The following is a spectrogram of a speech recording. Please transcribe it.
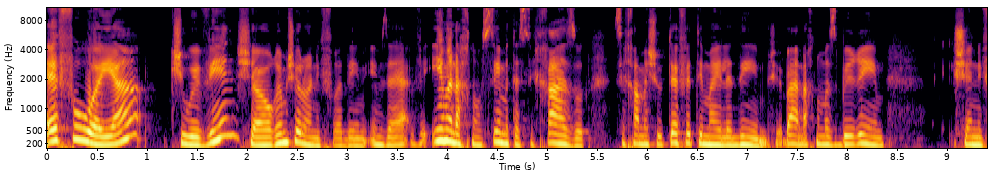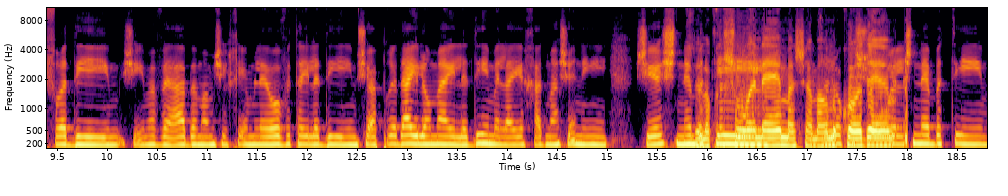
איפה הוא היה כשהוא הבין שההורים שלו נפרדים. אם זה היה, ואם אנחנו עושים את השיחה הזאת, שיחה משותפת עם הילדים, שבה אנחנו מסבירים שנפרדים, שאימא ואבא ממשיכים לאהוב את הילדים, שהפרידה היא לא מהילדים, אלא היא אחד מהשני, שיש שני זה בתים. לא קשור אליהם, מה שאמרנו זה לא קודם. קשור אל שני בתים,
